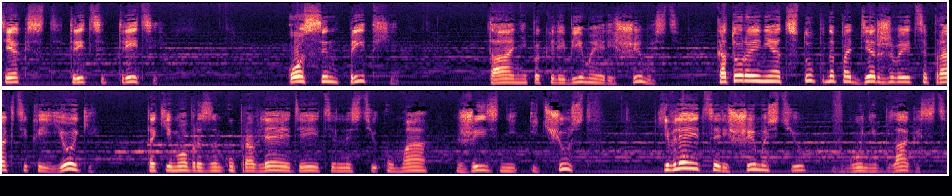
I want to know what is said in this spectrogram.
Текст 33. «О сын Притхи! Та непоколебимая решимость, которая неотступно поддерживается практикой йоги, таким образом управляя деятельностью ума, жизни и чувств, является решимостью в гуне благости.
